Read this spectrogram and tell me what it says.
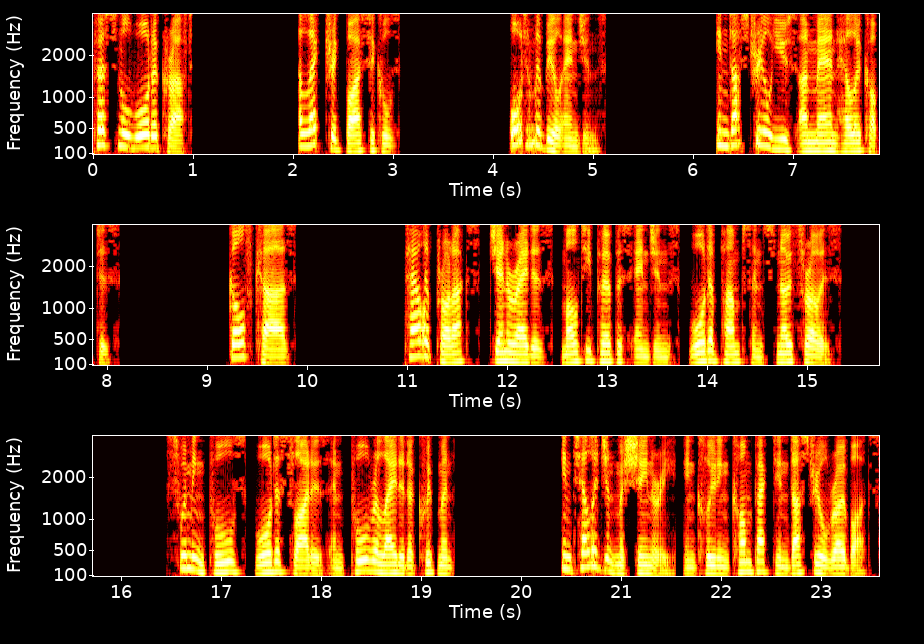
Personal watercraft. Electric bicycles. Automobile engines. Industrial use unmanned helicopters. Golf cars. Power products, generators, multi-purpose engines, water pumps and snow throwers. Swimming pools, water sliders and pool-related equipment. Intelligent machinery, including compact industrial robots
